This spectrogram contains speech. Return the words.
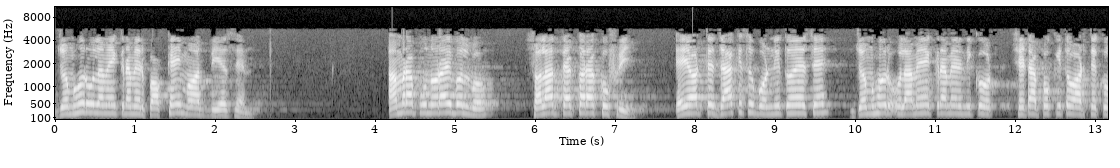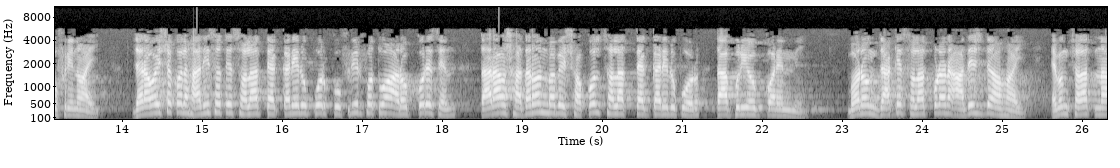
জমহুর উলামা ইকরামের পক্ষেই মত দিয়েছেন। আমরা পুনরায় বলব সলাদ ত্যাগ করা কুফরি। এই অর্থে যা কিছু বর্ণিত হয়েছে, জমহুর উলামে ইকরামের নিকট সেটা প্রকৃত অর্থে কুফরি নয়। যারা ওই সকল হাদিস হতে সলাদ ত্যাগকারীর উপর কুফরির ফতুয়া আরোপ করেছেন, তারাও সাধারণভাবে সকল সলাদ ত্যাগকারীর উপর তা প্রয়োগ করেননি। বরং যাকে সলাদ পড়ার আদেশ দেওয়া হয় এবং সলাৎ না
